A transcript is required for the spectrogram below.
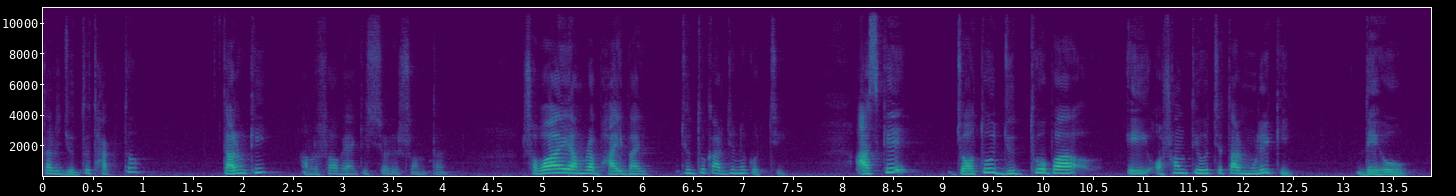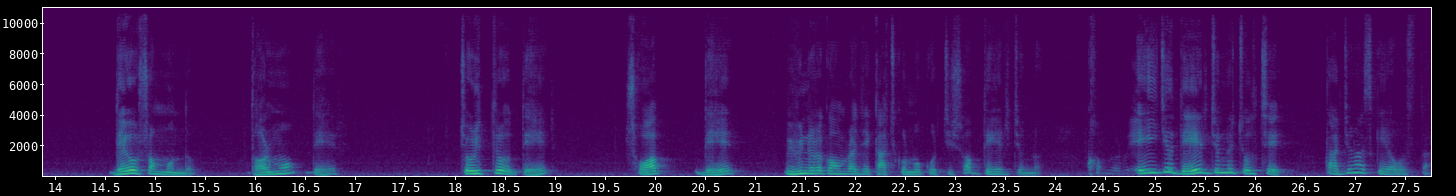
তাহলে যুদ্ধ থাকতো। কারণ কি? আমরা সব এক ঈশ্বরের সন্তান। সবাই আমরা ভাই ভাই, যুদ্ধ কার জন্য করছি? আজকে যত যুদ্ধ বা এই অশান্তি হচ্ছে তার মূলে কি? দেহ। দেহ সম্বন্ধ। ধর্ম দেহের। চরিত্র দেহের। স্বভাব দেহের। বিভিন্ন রকম আমরা যে কাজকর্ম করছি সব দেহের জন্য। এই যে দেহের জন্য চলছে, তার জন্য আজকে এই অবস্থা।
